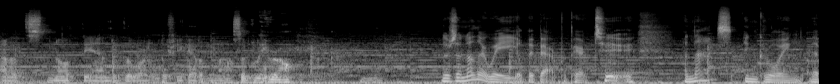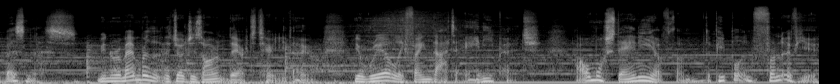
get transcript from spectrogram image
and it's not the end of the world if you get it massively wrong. There's another way you'll be better prepared too, and that's in growing the business. I mean, remember that the judges aren't there to tear you down. You'll rarely find that at any pitch. At almost any of them, the people in front of you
